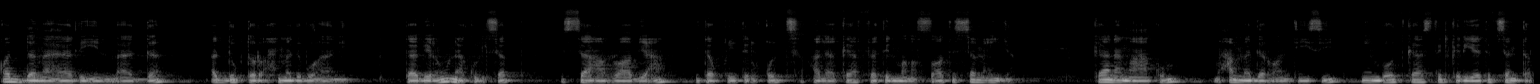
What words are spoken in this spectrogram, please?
قدم هذه المادة الدكتور أحمد بوهاني. تابعونا كل سبت الساعة الرابعة بتوقيت القدس على كافة المنصات السمعية. كان معكم محمد الرنتيسي من بودكاست ال creative center.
